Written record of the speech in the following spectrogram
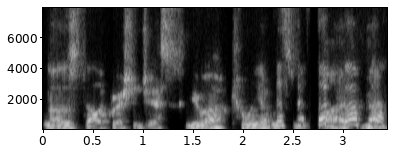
Another stellar question, Jess. You are coming up with some fire.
